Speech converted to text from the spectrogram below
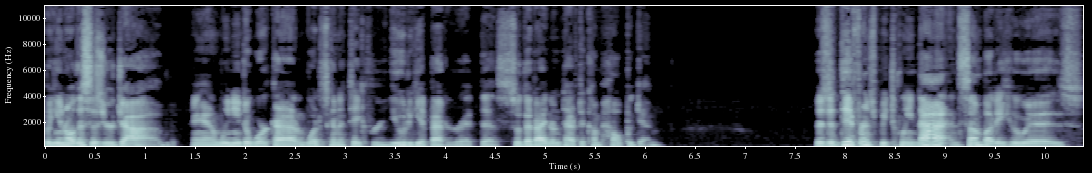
but you know, this is your job, and we need to work on what it's going to take for you to get better at this so that I don't have to come help again. There's a difference between that and somebody who is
